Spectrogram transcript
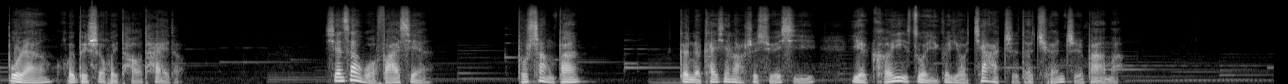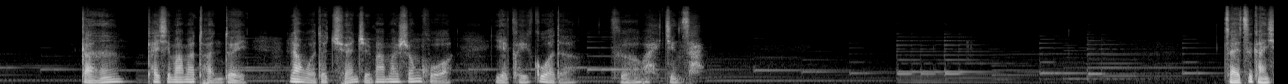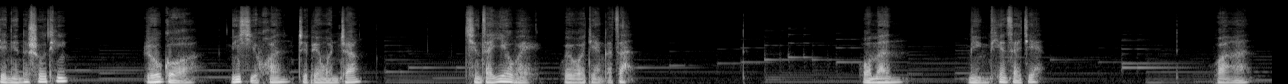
不然会被社会淘汰的。现在我发现，不上班，跟着开心老师学习，也可以做一个有价值的全职妈妈。感恩开心妈妈团队，让我的全职妈妈生活也可以过得格外精彩。再次感谢您的收听。如果你喜欢这篇文章，请在页尾为我点个赞。我们明天再见，晚安。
